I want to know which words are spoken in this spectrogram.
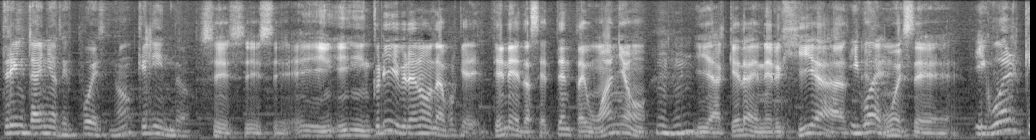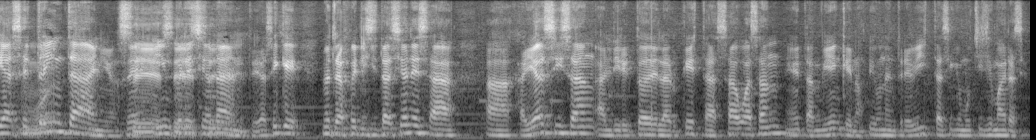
30 años después, ¿no? Qué lindo. Sí, sí, sí. I- i- increíble, ¿no? Porque tiene de 71 años Ujú. y aquella energía Igual. como ese... Igual que hace Bueno. 30 años, Sí, ¿eh? sí, impresionante. Así que nuestras felicitaciones a, a Hayashi-san, al director de la orquesta Sawa-san, ¿eh? también que nos dio una entrevista, así que muchísimas gracias.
